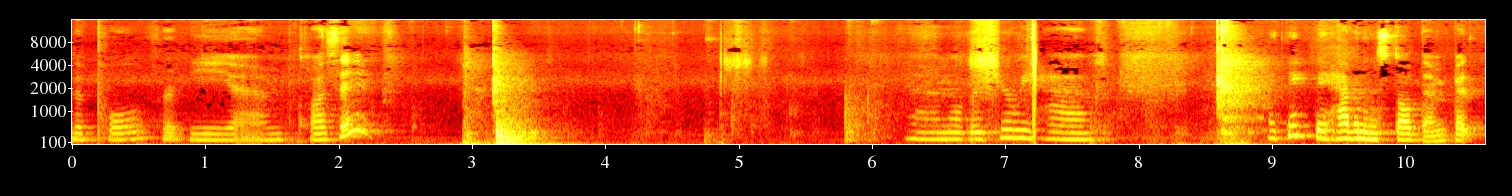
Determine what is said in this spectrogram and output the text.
the pole for the um, closet. And over here we have, I think they haven't installed them, but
